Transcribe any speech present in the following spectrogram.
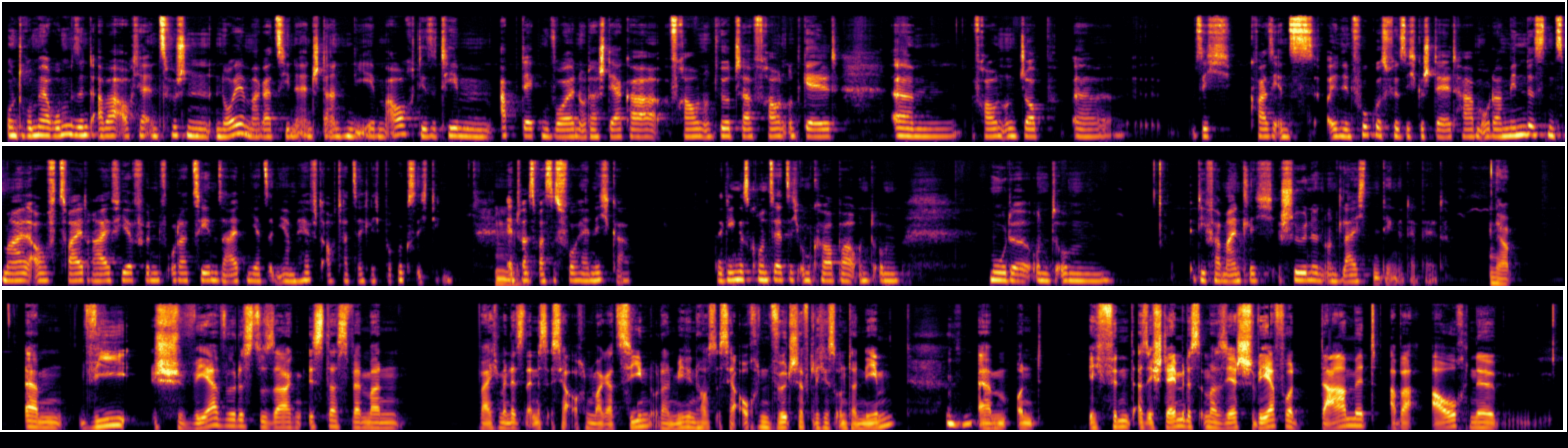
und drumherum sind aber auch ja inzwischen neue Magazine entstanden, die eben auch diese Themen abdecken wollen oder stärker Frauen und Wirtschaft, Frauen und Geld, ähm, Frauen und Job äh, sich quasi ins, in den Fokus für sich gestellt haben oder mindestens mal auf zwei, drei, vier, fünf oder zehn Seiten jetzt in ihrem Heft auch tatsächlich berücksichtigen. Mhm. Etwas, was es vorher nicht gab. Da ging es grundsätzlich um Körper und um Mode und um die vermeintlich schönen und leichten Dinge der Welt. Ja. Ähm, wie schwer würdest du sagen, ist das, wenn man, weil ich meine, letzten Endes ist ja auch ein Magazin oder ein Medienhaus, ist ja auch ein wirtschaftliches Unternehmen. Mhm. Ähm, und ich finde, also ich stelle mir das immer sehr schwer vor, damit aber auch eine,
